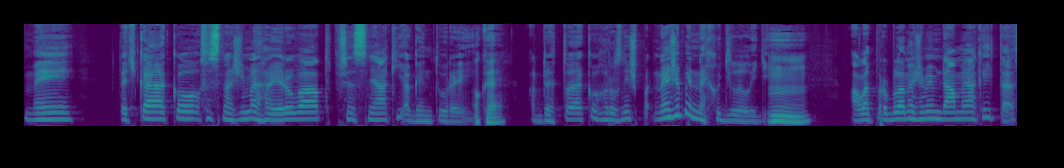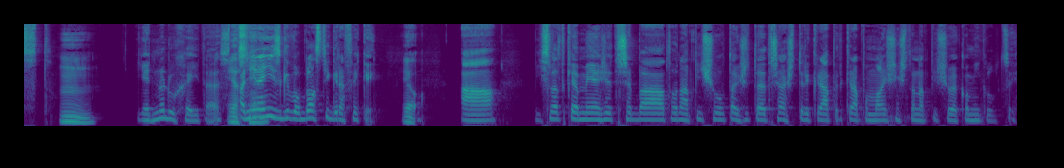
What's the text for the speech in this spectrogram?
My teďka jako se snažíme hajrovat přes nějaký agentury. Okay. A jde to jako hrozně špatně. Ne, že by nechodili lidi, mm. ale problém je, že my jim dáme nějaký test. Mm. Jednoduchý test. Jasně. Ani není v oblasti grafiky. Jo. A Výsledkem je, že třeba to napíšou tak, že to je třeba 4x, 5x pomalejší, než to napíšou jako mý kluci.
